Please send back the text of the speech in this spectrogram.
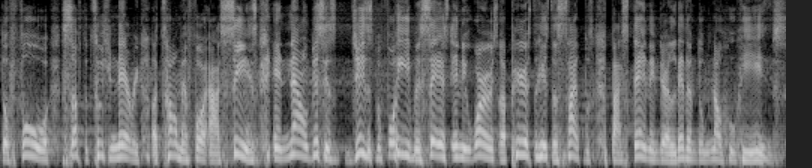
the full substitutionary atonement for our sins. And now this is Jesus, before he even says any words, appears to his disciples by standing there, letting them know who he is.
